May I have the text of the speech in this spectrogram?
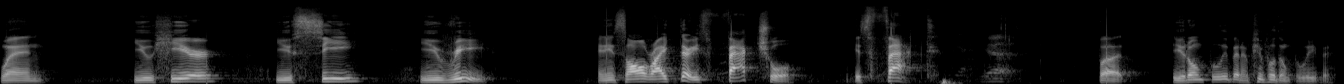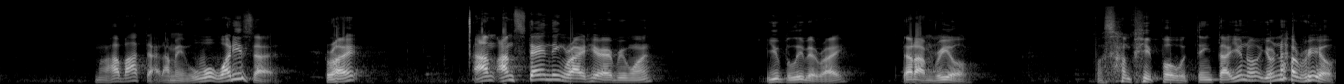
when you hear, you see, you read, and it's all right there, it's factual it's fact. Yes. But you don't believe it and people don't believe it. Well, how about that? I mean, what is that? Right? I'm, I'm standing right here, everyone. You believe it, right? That I'm real. But some people would think that, you know, you're not real.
